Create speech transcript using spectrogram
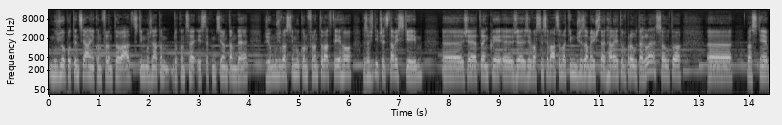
můžu ho potenciálně konfrontovat, s tím možná tam dokonce i s takovým cílem tam jde, že můžu vlastně mu konfrontovat ty jeho zažitý představy s tím, eh, že, ten, eh, že, že vlastně se Václav nad tím může zamýšlet, hele, je to opravdu takhle, jsou to eh, vlastně,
